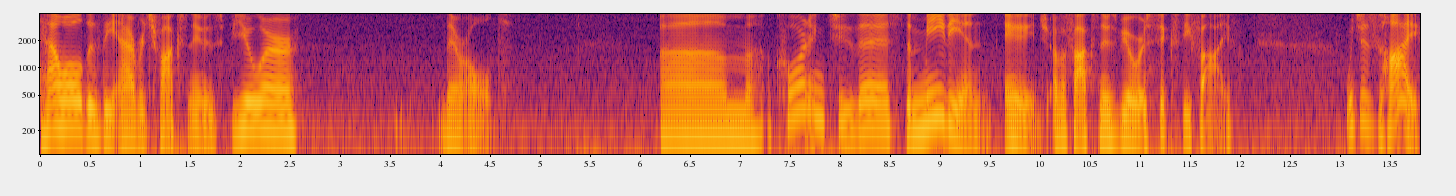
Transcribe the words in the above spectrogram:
How old is the average Fox News viewer? They're old. Um, according to this, the median age of a Fox News viewer is 65, which is high.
